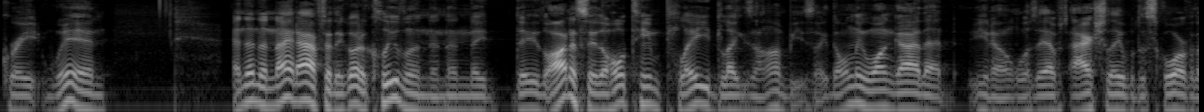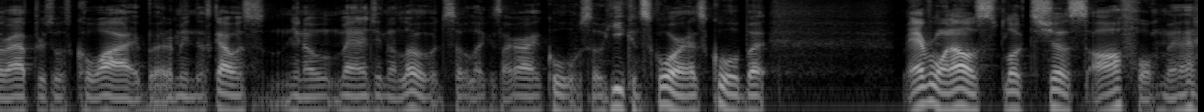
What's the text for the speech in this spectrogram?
great win and then the night after, they go to Cleveland, and then they they honestly the whole team played like zombies. Like the only one guy that you know was actually able to score for the Raptors was Kawhi, but I mean this guy was you know managing the load, so like it's like all right, cool. So he can score, that's cool. But everyone else looked just awful, man.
